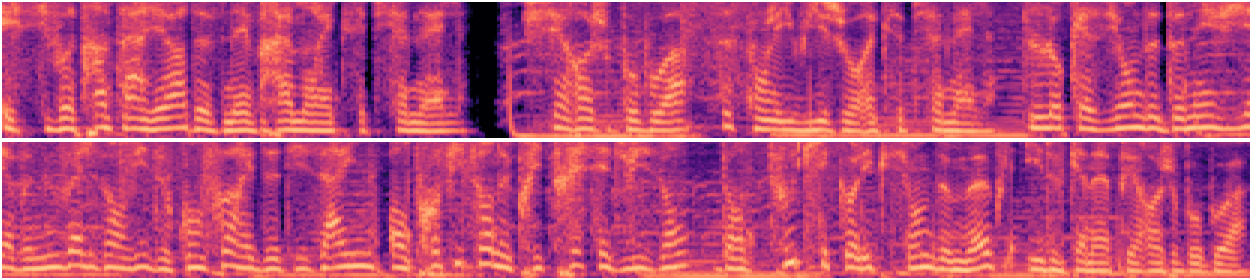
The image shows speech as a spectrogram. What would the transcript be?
Et si votre intérieur devenait vraiment exceptionnel Chez Roche-Beaubois, ce sont les 8 jours exceptionnels. L'occasion de donner vie à vos nouvelles envies de confort et de design en profitant de prix très séduisants dans toutes les collections de meubles et de canapés Roche-Beaubois.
